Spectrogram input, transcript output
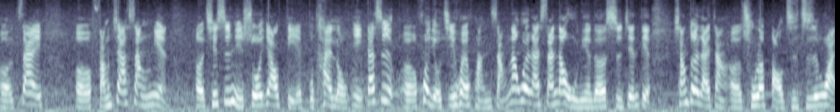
呃在呃房价上面。呃，其实你说要跌不太容易，但是呃会有机会还涨。那未来三到五年的时间点，相对来讲，呃除了保值之外，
